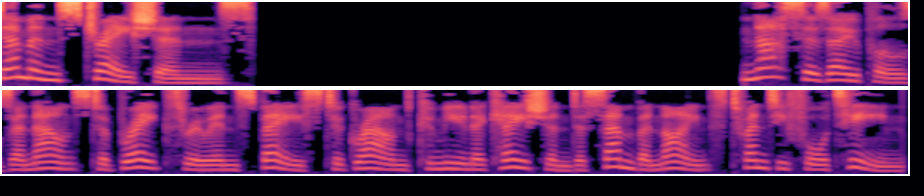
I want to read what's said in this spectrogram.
Demonstrations NASA's Opals announced a breakthrough in space-to-ground communication December 9, 2014,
